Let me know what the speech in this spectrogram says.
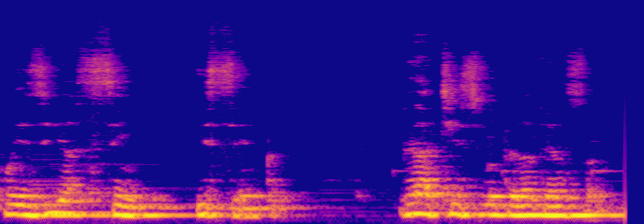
Poesia sim e sempre. Gratíssimo pela atenção.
